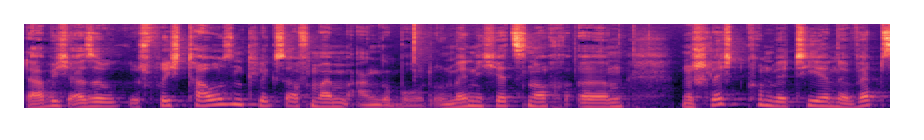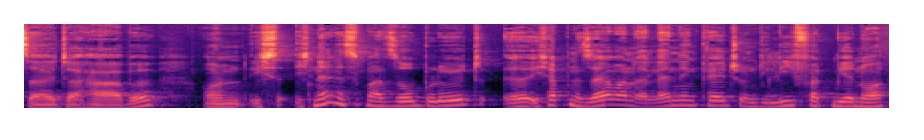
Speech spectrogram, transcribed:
Da habe ich also, sprich 1000 Klicks auf meinem Angebot. Und wenn ich jetzt noch ähm, eine schlecht konvertierende Webseite habe und ich, ich nenne es mal so blöd, äh, ich habe eine selber eine Landingpage und die liefert mir nur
